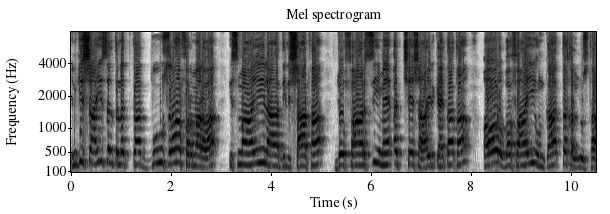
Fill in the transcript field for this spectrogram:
इनकी शाही सल्तनत का दूसरा फरमा रवा। इस्माइल आदिल शाह था, जो फारसी में अच्छे शायर कहता था और वफाई उनका तखल्लुस था।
